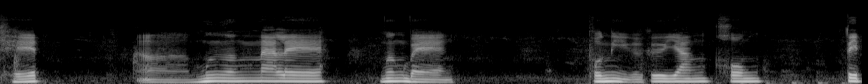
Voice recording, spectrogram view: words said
เขตเมืองนาแลเมืองแบง พวกนี้ก็คือยังคงติด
